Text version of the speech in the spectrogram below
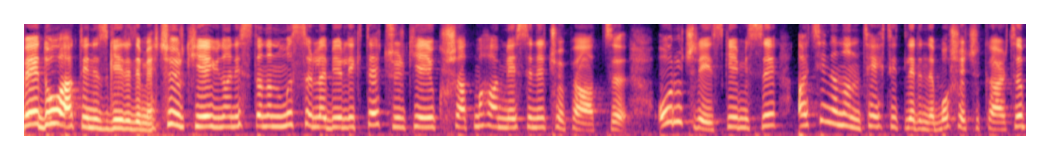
Ve Doğu Akdeniz gerilimi Türkiye Yunanistan'ın Mısır'la birlikte Türkiye'yi kuşatma hamlesini çöpe attı. Oruç Reis gemisi Atina'nın tehditlerini boşa çıkartıp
